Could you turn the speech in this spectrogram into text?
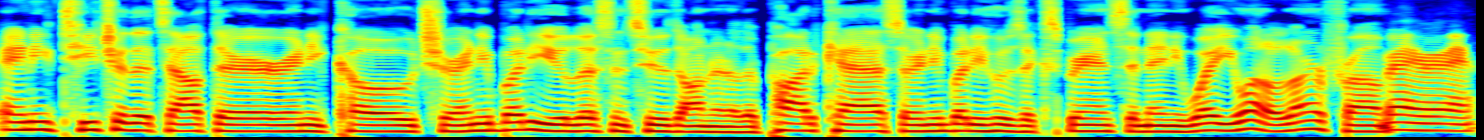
any teacher that's out there, or any coach, or anybody you listen to on another podcast, or anybody who's experienced in any way, you want to learn from. Right, right.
